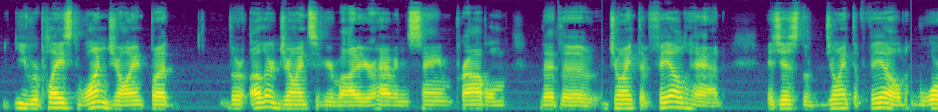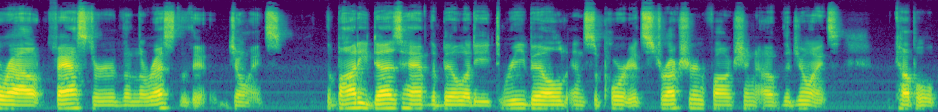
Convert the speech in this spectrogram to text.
you replaced one joint, but the other joints of your body are having the same problem that the joint that failed had. It's just the joint that failed wore out faster than the rest of the joints. The body does have the ability to rebuild and support its structure and function of the joints. A couple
